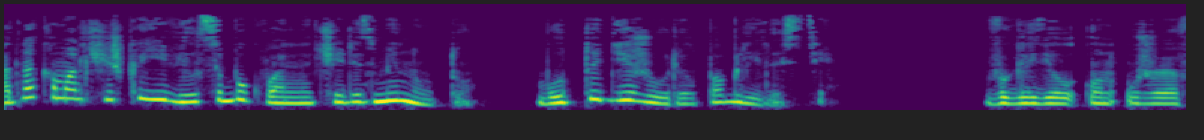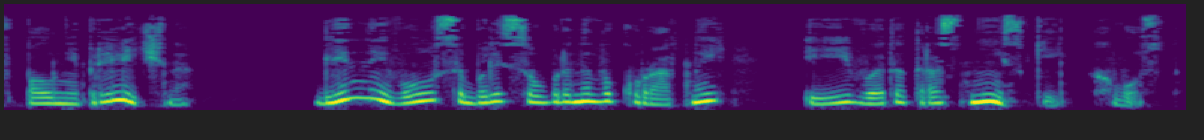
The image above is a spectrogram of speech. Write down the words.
однако мальчишка явился буквально через минуту, будто дежурил поблизости. Выглядел он уже вполне прилично. Длинные волосы были собраны в аккуратный и в этот раз низкий хвост.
